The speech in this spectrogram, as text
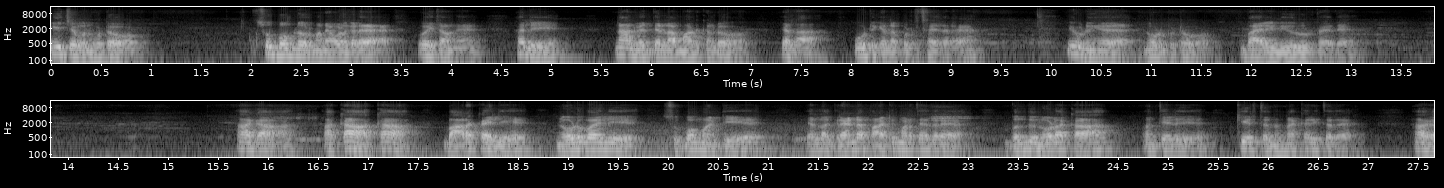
ಈಚೆ ಬಂದ್ಬಿಟ್ಟು ಸುಬ್ಬಮ್ಮನವ್ರ ಮನೆ ಒಳಗಡೆ ಹೋಯ್ತವನೆ. ಅಲ್ಲಿ ನಾನ್ ವೆಜ್ ಎಲ್ಲ ಮಾಡ್ಕೊಂಡು ಎಲ್ಲ ಊಟಕ್ಕೆಲ್ಲ ಬಡಿಸ್ತಾ ಇದ್ದಾರೆ. ಈ ಹುಡುಗಿಗೆ ನೋಡ್ಬಿಟ್ಟು ಬಾಯಲ್ಲಿ ನೀರು ಇದೆ. ಆಗ, ಅಕ್ಕ ಅಕ್ಕ, ಬಾರಕ್ಕ ಇಲ್ಲಿ, ನೋಡು ಬಾಯಲ್ಲಿ ಸುಬ್ಬಮ್ಮ ಆಂಟಿ ಎಲ್ಲ ಗ್ರ್ಯಾಂಡಾಗಿ ಪಾರ್ಟಿ ಮಾಡ್ತಾ ಇದ್ದಾರೆ ಬಂದು ನೋಡಕ್ಕ ಅಂಥೇಳಿ ಕೀರ್ತನನ್ನು ಕರೀತದೆ. ಆಗ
